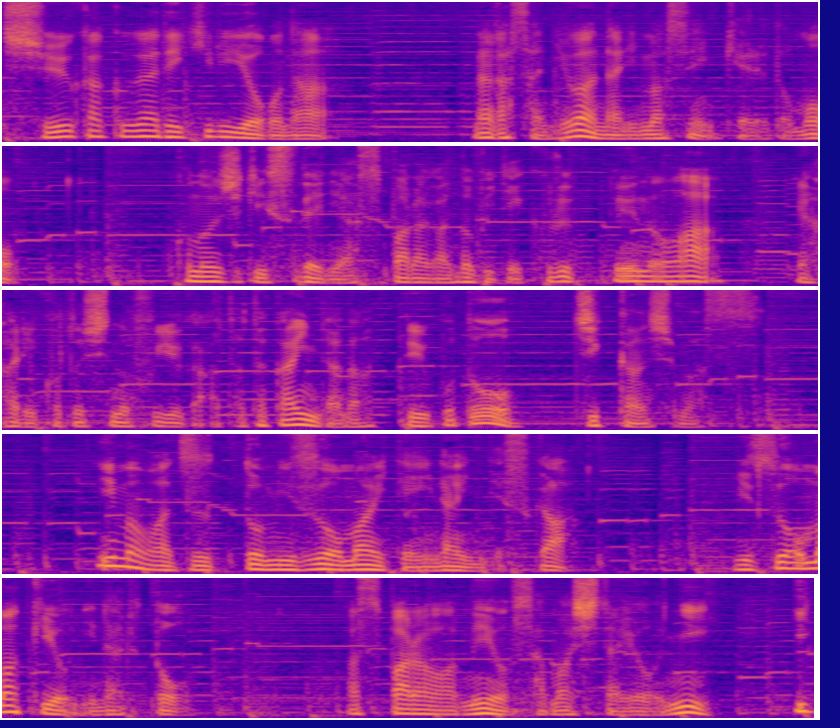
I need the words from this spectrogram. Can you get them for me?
収穫ができるような長さにはなりませんけれどもこの時期すでにアスパラが伸びてくるっていうのはやはり今年の冬が暖かいんだなっていうことを実感します。今はずっと水をまいていないんですが水をまくようになるとアスパラは目を覚ましたように一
